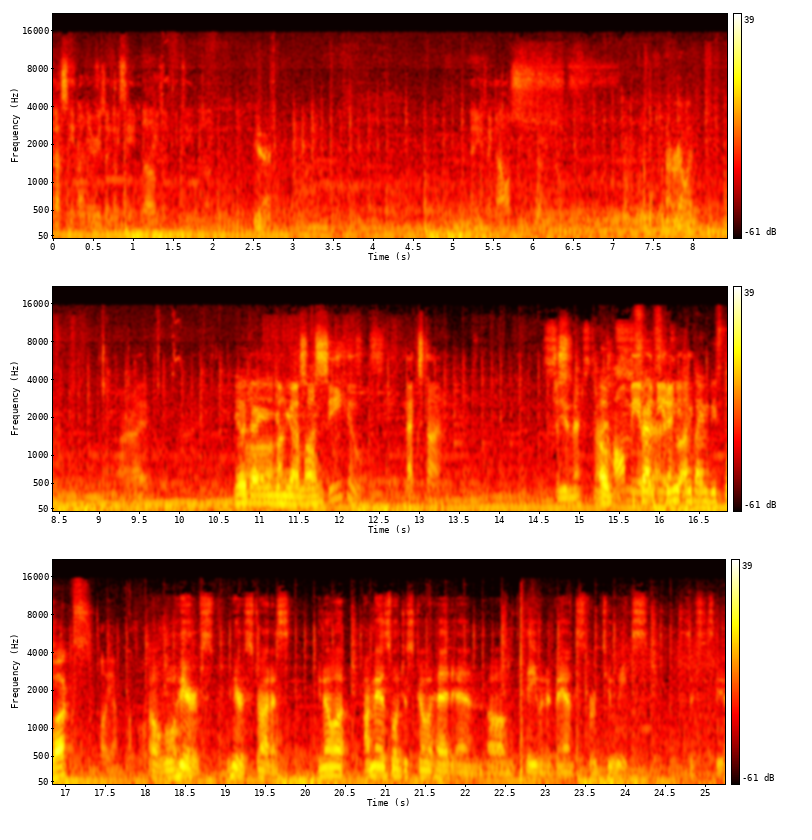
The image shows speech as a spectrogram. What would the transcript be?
That's the only reason we teamed up. Yeah. Anything else? Not really. All right. Yo, Jack, Uh, you give I me guess online? I'll see you next time. See you Just- next Oh, time. Call me if Stratus, you need can you unclaim these blocks? Oh yeah. Oh well, here's here's Stratus. You know what? I may as well just go ahead and um, pay you in advance for two weeks. Just to see you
